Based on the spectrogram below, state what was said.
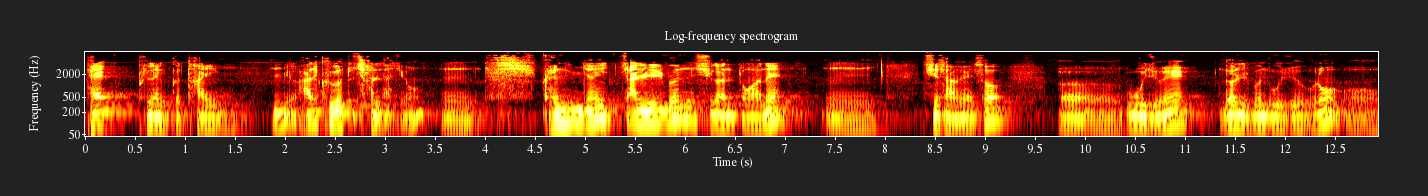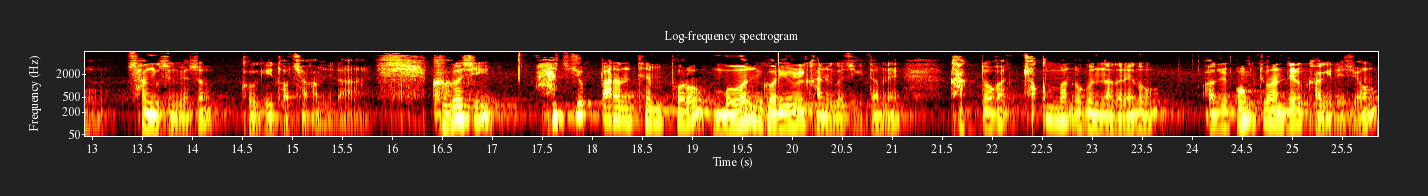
100 플랭크 타임 아주 그것도 찰나죠. 음, 굉장히 짧은 시간 동안에 음, 지상에서 어, 우주의 넓은 우주로 어, 상승해서 거기 도착합니다. 그것이 아주 빠른 템포로 먼 거리를 가는 것이기 때문에 각도가 조금만 어긋나더라도 아주 엉뚱한 데로 가게 되죠.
